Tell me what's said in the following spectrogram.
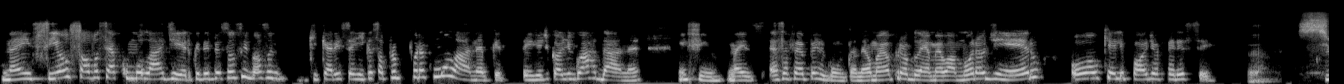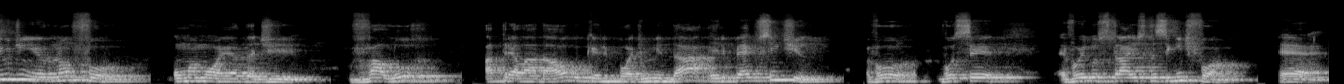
né, em si, ou só você acumular dinheiro? Porque tem pessoas que gostam, que querem ser ricas só por, por acumular, né? Porque tem gente que gosta de guardar, né? Enfim, mas essa foi a pergunta, né? O maior problema é o amor ao dinheiro ou ao que ele pode oferecer? É. Se o dinheiro não for uma moeda de valor atrelada a algo que ele pode me dar, ele perde o sentido. Eu vou, você eu vou ilustrar isso da seguinte forma. É,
